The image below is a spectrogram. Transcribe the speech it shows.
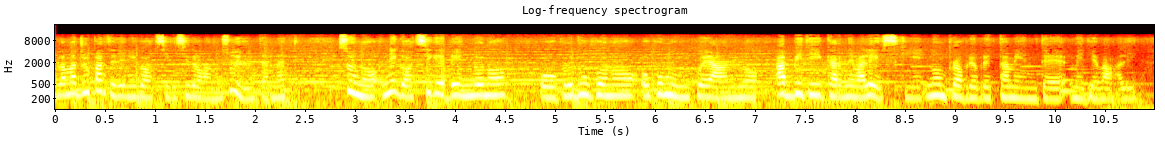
la maggior parte dei negozi che si trovano su internet sono negozi che vendono o producono o comunque hanno abiti carnevaleschi non proprio prettamente medievali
